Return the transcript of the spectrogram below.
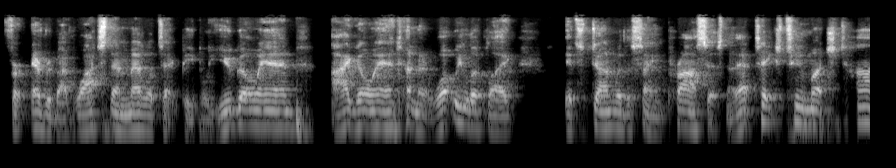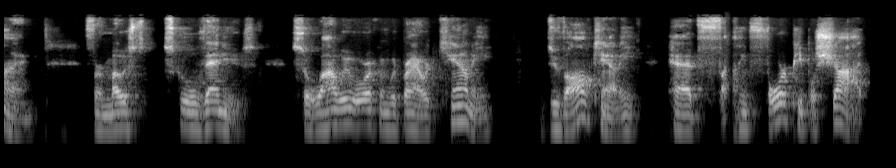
for everybody. I've watched them metal detect people. You go in, I go in. No matter what we look like, it's done with the same process. Now that takes too much time for most school venues. So while we were working with Broward County, Duval County had I think four people shot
